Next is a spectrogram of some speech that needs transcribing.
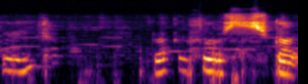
fan. Director first. Got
